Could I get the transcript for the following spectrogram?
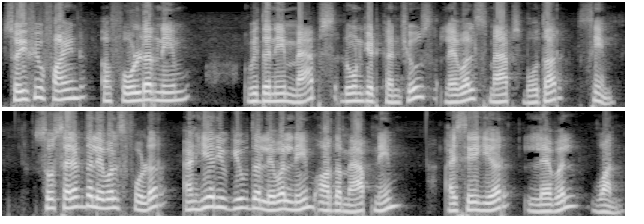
So if you find a folder name with the name maps, don't get confused. Levels, maps, both are same. So select the levels folder and here you give the level name or the map name. I say here level 1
